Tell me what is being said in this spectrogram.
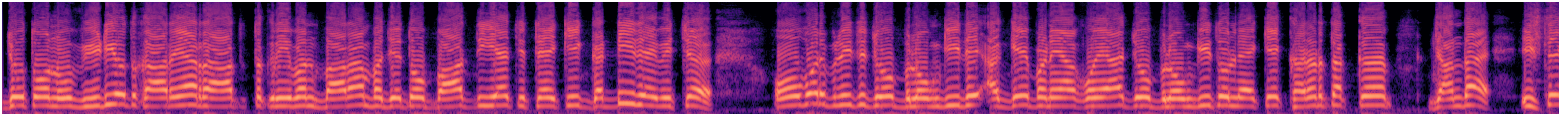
ਜੋ ਤੁਹਾਨੂੰ ਵੀਡੀਓ ਦਿਖਾ ਰਿਹਾ, ਰਾਤ ਤਕਰੀਬਨ 12 ਵਜੇ ਤੋਂ ਬਾਅਦ ਦੀ ਹੈ, ਜਿੱਥੇ ਕਿ ਗੱਡੀ ਦੇ ਵਿੱਚ ਓਵਰ ਬ੍ਰਿਜ ਜੋ ਬਲੌਂਗੀ ਦੇ ਅੱਗੇ ਬਣਿਆ ਹੋਇਆ, ਜੋ ਬਲੌਂਗੀ ਤੋਂ ਲੈ ਕੇ ਖਰੜ ਤੱਕ ਜਾਂਦਾ ਹੈ, ਇਸ ਤੇ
